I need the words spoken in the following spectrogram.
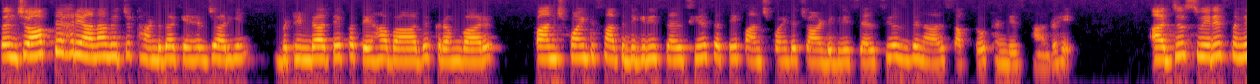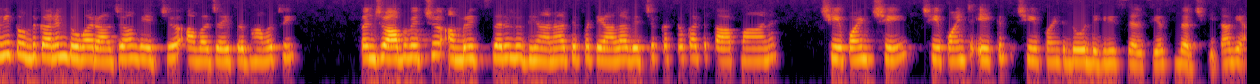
ਪੰਜਾਬ ਤੇ ਹਰਿਆਣਾ ਵਿੱਚ ਠੰਡ ਦਾ ਕਹਿਰ ਜਾਰੀ ਹੈ। ਬਠਿੰਡਾ ਤੇ ਫਤਿਹਾਬਾਦ ਕ੍ਰਮਵਾਰ 5.7 ਡਿਗਰੀ ਸੈਲਸੀਅਸ ਅਤੇ 5.4 ਡਿਗਰੀ ਸੈਲਸੀਅਸ ਦੇ ਨਾਲ ਸਭ ਤੋਂ ਠੰਡੇ ਸਥਾਨ ਰਹੇ। ਅੱਜ ਸਵੇਰੇ ਸੰਘਣੀ ਧੁੰਦ ਕਾਰਨ ਦੋਵਾਂ ਰਾਜਾਂ ਵਿੱਚ ਆਵਾਜਾਈ ਪ੍ਰਭਾਵਿਤ ਹੋਈ ਪੰਜਾਬ ਵਿੱਚ ਅੰਮ੍ਰਿਤਸਰ ਲੁਧਿਆਣਾ ਅਤੇ ਪਟਿਆਲਾ ਵਿੱਚ ਘੱਟੋ-ਘੱਟ ਤਾਪਮਾਨ 6.6, 6.1 ਤੇ 6.2 ਡਿਗਰੀ ਸੈਲਸੀਅਸ ਦਰਜ ਕੀਤਾ ਗਿਆ।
